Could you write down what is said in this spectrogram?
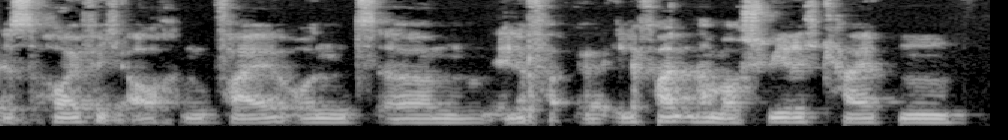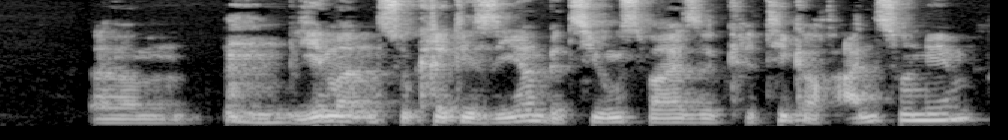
Ist häufig auch ein Fall. Und ähm, Elef äh, Elefanten haben auch Schwierigkeiten, ähm, jemanden zu kritisieren, beziehungsweise Kritik auch anzunehmen,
